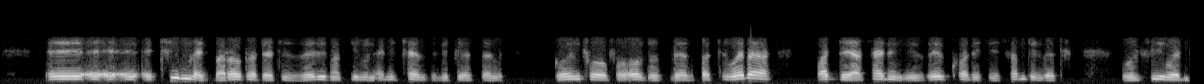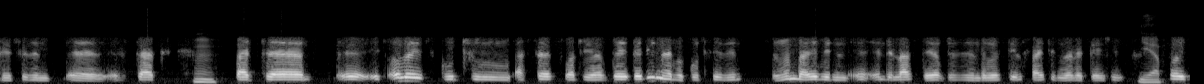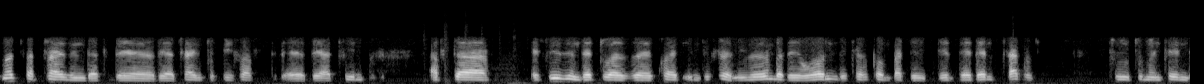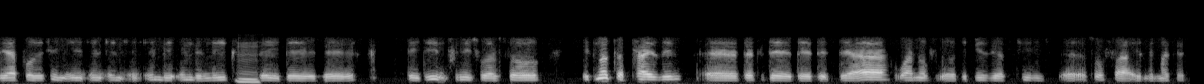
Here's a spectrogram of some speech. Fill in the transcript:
a, a, a, team like Baroka that is really not given any chance in the PSL going for, for all those players. But whether what they are signing is their quality is something that we'll see when the season uh, starts. Mm. But uh, it's always good to assess what you have. They, they didn't have a good season. Remember, even in, in the last day of the season, they were still fighting relegation. Yeah. So it's not surprising that they they are trying to beef up uh, their team after a season that was uh, quite indifferent. You remember they won the Telkom, but they, they, they then struggled to, to maintain their position in, in, in, in the in the league. Mm. They, they they they didn't finish well, so it's not surprising uh, that they, they, they, are one of the, busiest teams uh, so far in the market.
